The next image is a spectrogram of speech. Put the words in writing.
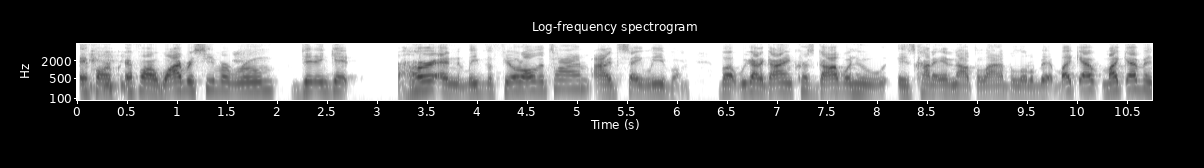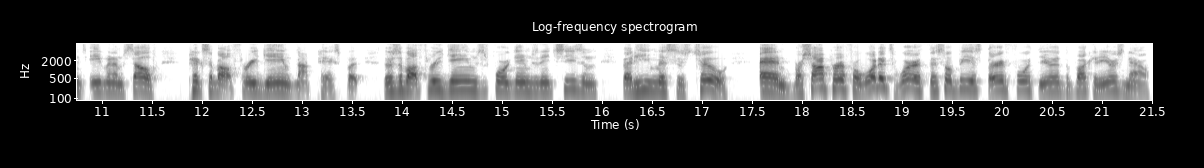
If our if our wide receiver room didn't get hurt and leave the field all the time, I'd say leave him. But we got a guy in Chris Godwin who is kind of in and out the lineup a little bit. Mike Mike Evans, even himself, picks about three games, not picks, but there's about three games, four games in each season that he misses too. And Breshad Perry, for what it's worth, this will be his third, fourth year at the Buccaneers now.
